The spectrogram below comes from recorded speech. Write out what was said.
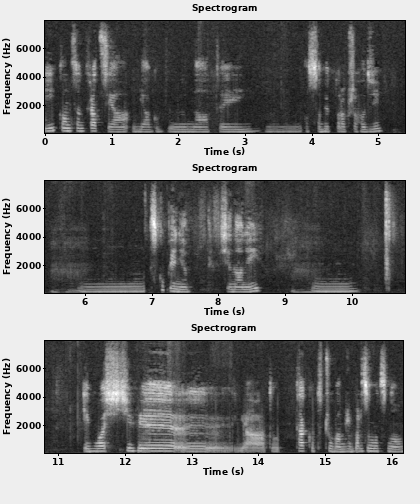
i koncentracja jakby na tej osobie, która przychodzi. Ym, Skupienie się na niej. Ym, i właściwie y, ja to tak odczuwam, że bardzo mocno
